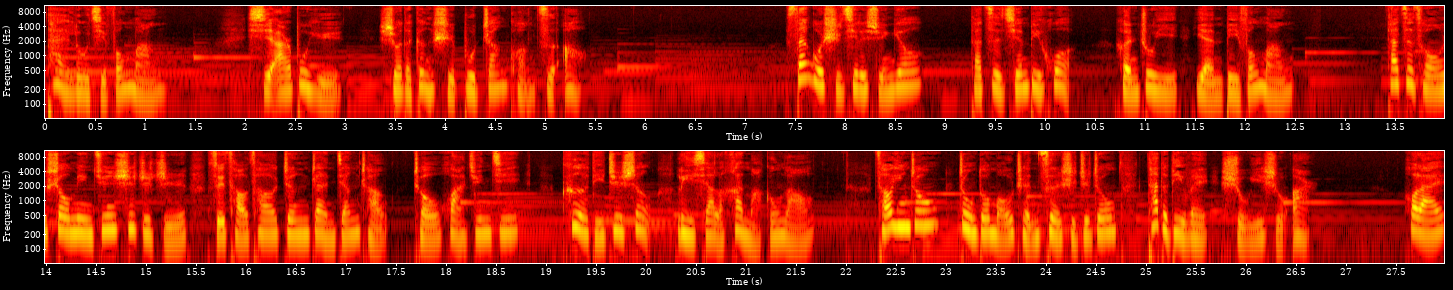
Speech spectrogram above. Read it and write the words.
太露其锋芒。喜而不语，说的更是不张狂自傲。三国时期的荀攸，他自谦避祸，很注意掩蔽锋芒。他自从受命军师之职，随曹操征战疆场，筹划军机，克敌制胜，立下了汗马功劳。曹营中众多谋臣侧室之中，他的地位数一数二。后来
